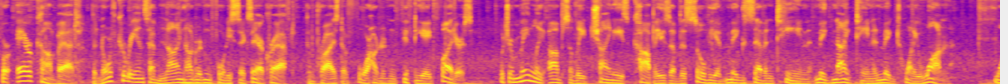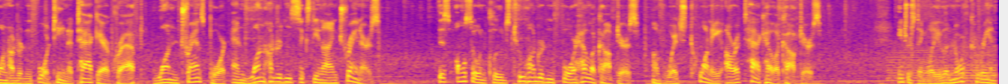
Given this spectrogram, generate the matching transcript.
For air combat, the North Koreans have 946 aircraft, comprised of 458 fighters, which are mainly obsolete Chinese copies of the Soviet MiG-17, MiG-19, and MiG-21. 114 attack aircraft, 1 transport, and 169 trainers. This also includes 204 helicopters, of which 20 are attack helicopters. Interestingly, the North Korean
